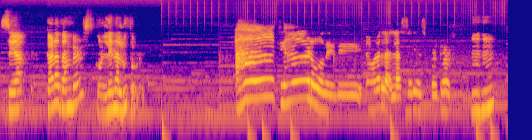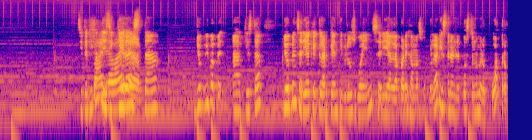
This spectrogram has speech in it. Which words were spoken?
sea Cara Danvers con Lena Luthor. Ah, claro, de, de ahora la, la serie de Supergirl. Si te fijas, ni siquiera está. Yo iba a. Ah, aquí está. Yo pensaría que Clark Kent y Bruce Wayne serían la pareja más popular y están en el puesto número 4.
